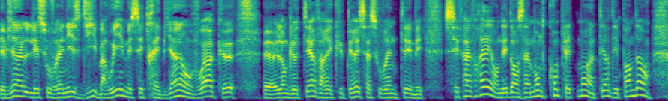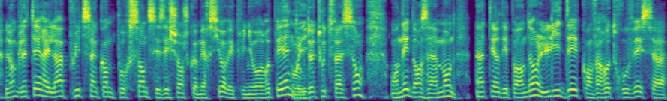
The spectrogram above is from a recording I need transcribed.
Eh bien, les souverainistes disent, ben oui, mais c'est très bien, on voit que euh, l'Angleterre va récupérer sa souveraineté. Mais c'est pas vrai, on est dans un monde interdépendant. L'Angleterre est là plus de 50% de ses échanges commerciaux avec l'Union européenne. Donc de toute façon, on est dans un monde interdépendant. L'idée qu'on va retrouver sa,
